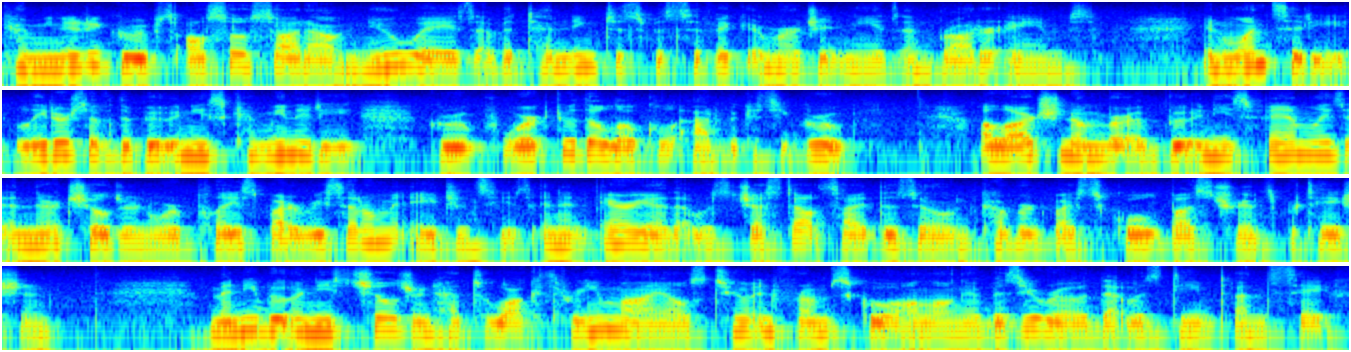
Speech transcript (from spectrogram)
community groups also sought out new ways of attending to specific emergent needs and broader aims. In one city, leaders of the Bhutanese community group worked with a local advocacy group. A large number of Bhutanese families and their children were placed by resettlement agencies in an area that was just outside the zone covered by school bus transportation. Many Bhutanese children had to walk three miles to and from school along a busy road that was deemed unsafe.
